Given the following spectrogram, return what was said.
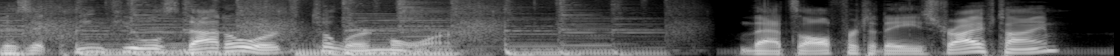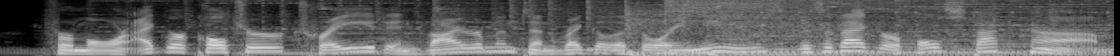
Visit cleanfuels.org to learn more. That's all for today's drive time. For more agriculture, trade, environment, and regulatory news, visit agripulse.com.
